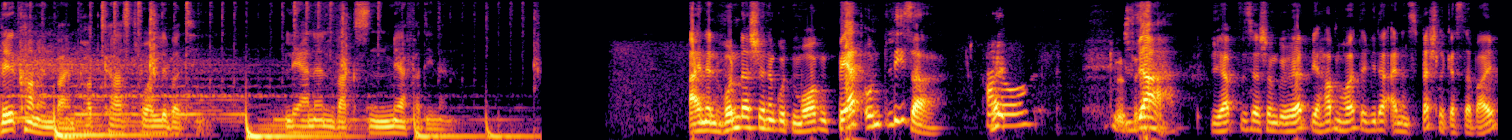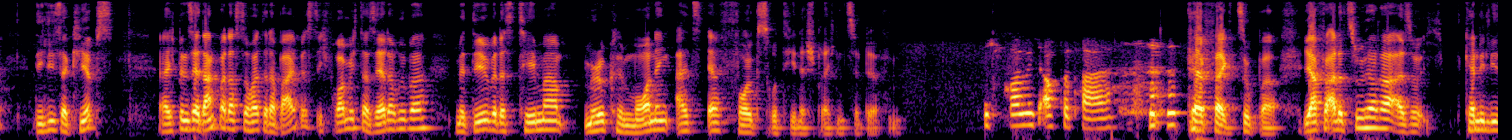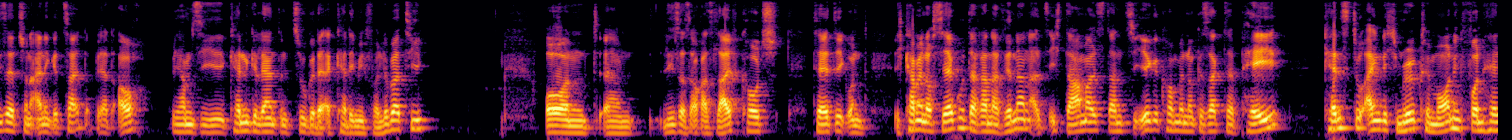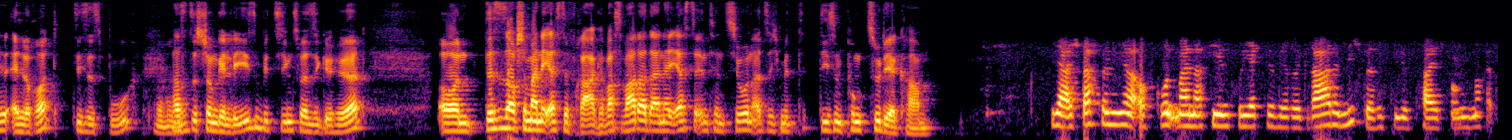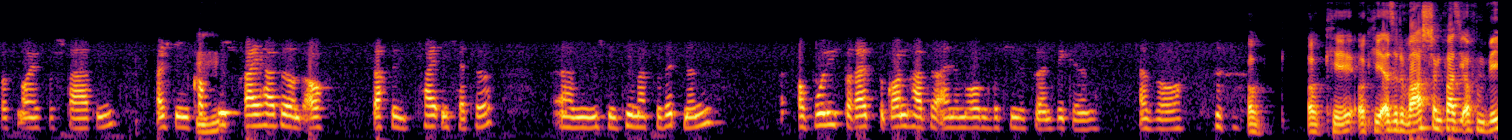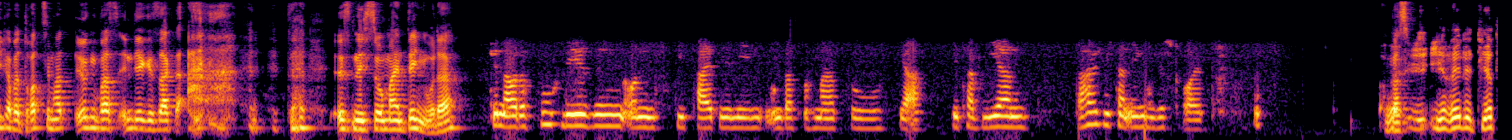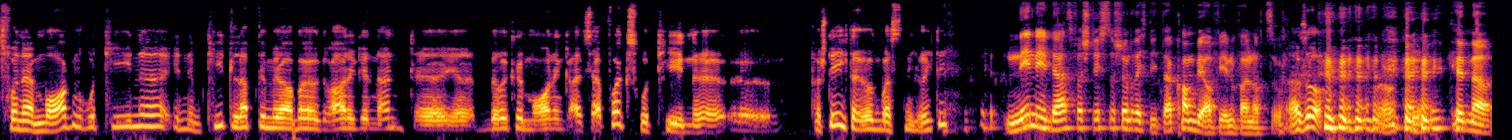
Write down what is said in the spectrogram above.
Willkommen beim Podcast for Liberty. Lernen, wachsen, mehr verdienen. Einen wunderschönen guten Morgen, Bert und Lisa. Hallo. Ja, ihr habt es ja schon gehört, wir haben heute wieder einen Special Guest dabei, die Lisa Kirps. Ich bin sehr dankbar, dass du heute dabei bist. Ich freue mich da sehr darüber, mit dir über das Thema Miracle Morning als Erfolgsroutine sprechen zu dürfen. Ich freue mich auch total. Perfekt, super. Ja, für alle Zuhörer, also ich kenne die Lisa jetzt schon einige Zeit, Bert auch. Wir haben sie kennengelernt im Zuge der Academy for Liberty. Und ähm, Lisa ist auch als Life-Coach tätig. Und ich kann mir noch sehr gut daran erinnern, als ich damals dann zu ihr gekommen bin und gesagt habe, hey, kennst du eigentlich Miracle Morning von Hell Elrod, dieses Buch? Mhm. Hast du es schon gelesen bzw. gehört? Und das ist auch schon meine erste Frage. Was war da deine erste Intention, als ich mit diesem Punkt zu dir kam? Ja, ich dachte mir, aufgrund meiner vielen Projekte wäre gerade nicht der richtige Zeitpunkt, noch etwas Neues zu starten, weil ich den Kopf mhm. nicht frei hatte und auch dachte, die Zeit nicht hätte, ähm, mich dem Thema zu widmen, obwohl ich bereits begonnen hatte, eine Morgenroutine zu entwickeln. Also. Okay, okay, also du warst schon quasi auf dem Weg, aber trotzdem hat irgendwas in dir gesagt, ah, das ist nicht so mein Ding, oder? Genau, das Buch lesen und die Zeit mir nehmen, um das nochmal zu ja, etablieren, da habe ich mich dann irgendwie gesträubt. Was, ihr redet jetzt von der Morgenroutine. In dem Titel habt ihr mir aber gerade genannt, äh, Miracle Morning als Erfolgsroutine. Äh, verstehe ich da irgendwas nicht richtig? Nee, nee, das verstehst du schon richtig. Da kommen wir auf jeden Fall noch zu. Also, okay. genau.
